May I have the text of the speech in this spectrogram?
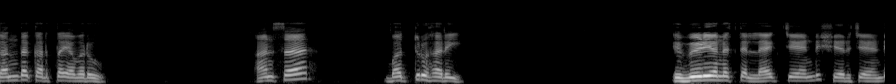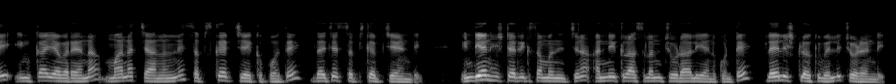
గంధకర్త ఎవరు? ఆన్సర్ భతృహరి. ఈ వీడియో నచ్చితే లైక్ చేయండి షేర్ చేయండి. ఇంకా ఎవరైనా మన ఛానల్ని సబ్స్క్రైబ్ చేయకపోతే దయచేసి సబ్స్క్రైబ్ చేయండి. ఇండియన్ హిస్టరీకి సంబంధించిన అన్ని క్లాసులను చూడాలి అనుకుంటే ప్లేలిస్ట్లోకి వెళ్ళి చూడండి.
